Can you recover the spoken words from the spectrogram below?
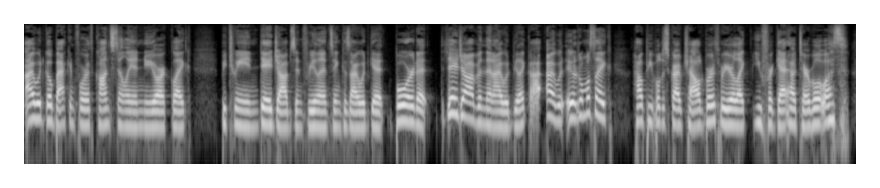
I would go back and forth constantly in New York like between day jobs and freelancing because I would get bored at the day job and then I would be like I, I would it was almost like how people describe childbirth, where you're like, you forget how terrible it was.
